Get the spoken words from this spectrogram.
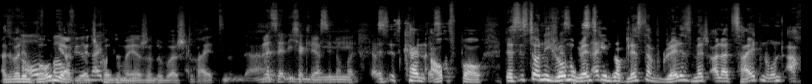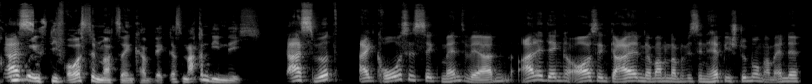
Also bei dem Aufbau für Boneyard-Match Night konnte man ja schon drüber streiten. Marcel, ich erklär's dir noch mal. Das- Es ist kein das- Aufbau. Das ist doch nicht das Roman Reigns gegen Brock Lesnar, greatest Match aller Zeiten und ach, Das- übrigens, Steve Austin macht sein Comeback. Das machen die nicht. Das wird ein großes Segment werden. Alle denken, oh, sind geil, wir machen da ein bisschen happy Stimmung am Ende.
